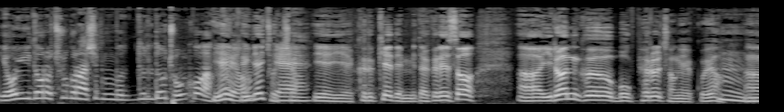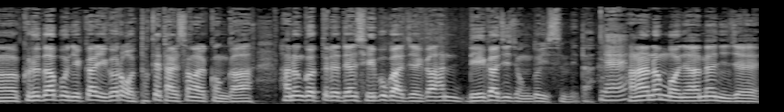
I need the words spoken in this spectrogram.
여의도로 출근하시는 분들도 좋을 것 같고요. 예, 굉장히 좋죠. 예, 예, 예. 그렇게 됩니다. 그래서 어, 이런 그 목표를 정했고요. 음. 어, 그러다 보니까 이걸 어떻게 달성할 건가 하는 것들에 대한 세부 과제가 한 네 가지 정도 있습니다. 예. 하나는 뭐냐면 이제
